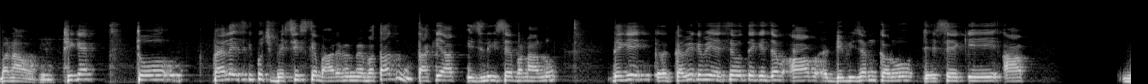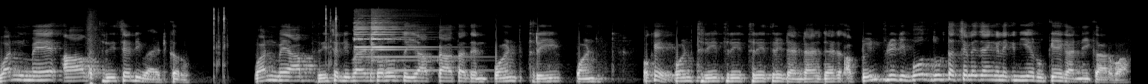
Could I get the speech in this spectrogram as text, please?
बनाओगे, ठीक है? तो पहले इसके कुछ बेसिक्स के बारे में मैं बता दूँ ताकि आप इजिली इसे बना लो। देखिए कभी कभी ऐसे होते हैं कि जब आप डिवीज़न करो, जैसे कि आप वन में आप थ्री से डिवाइड करो। वन में आप थ्री से डिवाइड करो तो ये आपका आता है then point three point okay point three three three three dash dash अब टू इन्फिनिटी बहुत दूर तक चले जाएँगे, लेकिन ये रुकेगा नहीं कारवा।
